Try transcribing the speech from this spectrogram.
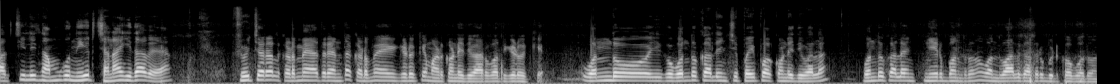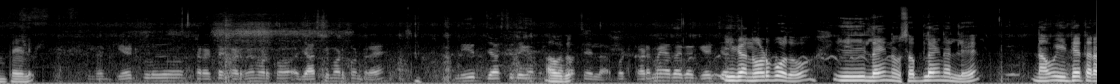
ಆ್ಯಕ್ಚುಲಿ ನಮಗೂ ನೀರು ಚೆನ್ನಾಗಿದ್ದಾವೆ ಫ್ಯೂಚರಲ್ಲಿ ಕಡಿಮೆ ಆದರೆ ಅಂತ ಕಡಿಮೆ ಗಿಡಕ್ಕೆ ಮಾಡ್ಕೊಂಡಿದ್ದೀವಿ ಅರವತ್ತು ಗಿಡಕ್ಕೆ. ಒಂದು ಈಗ ಒಂದು ಕಾಲು ಇಂಚು ಪೈಪ್ ಹಾಕ್ಕೊಂಡಿದ್ದೀವಲ್ಲ ಒಂದು ಕಾಲು ಇಂಚು ನೀರು ಬಂದ್ರೂ ಒಂದು ವಾಲ್ಗಾದರೂ ಬಿಟ್ಕೋಬೋದು ಅಂತ ಹೇಳಿ. ಈಗ ಗೇಟ್ಗಳು ಕರೆಕ್ಟಾಗಿ ಕಡಿಮೆ ಮಾಡ್ಕೊ ಜಾಸ್ತಿ ಮಾಡ್ಕೊಂಡ್ರೆ ನೀರು ಜಾಸ್ತಿ ಹೌದು. ಇಲ್ಲ. ಬಟ್ ಕಡಿಮೆ ಆದಾಗ ಗೇಟ್ ಈಗ ನೋಡ್ಬೋದು ಈ ಲೈನು ಸಬ್ ಲೈನಲ್ಲಿ ನಾವು ಇದೇ ಥರ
